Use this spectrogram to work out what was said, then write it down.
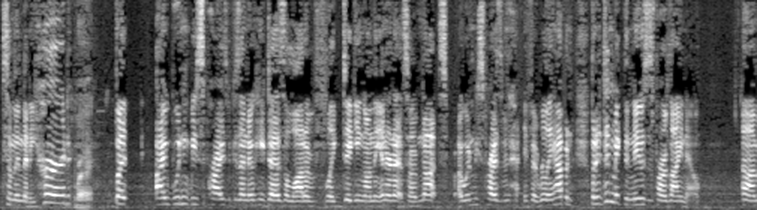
something that he heard, Right. but I wouldn't be surprised because I know he does a lot of like digging on the internet. So I'm not. I wouldn't be surprised if it, if it really happened. But it didn't make the news as far as I know. Um,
